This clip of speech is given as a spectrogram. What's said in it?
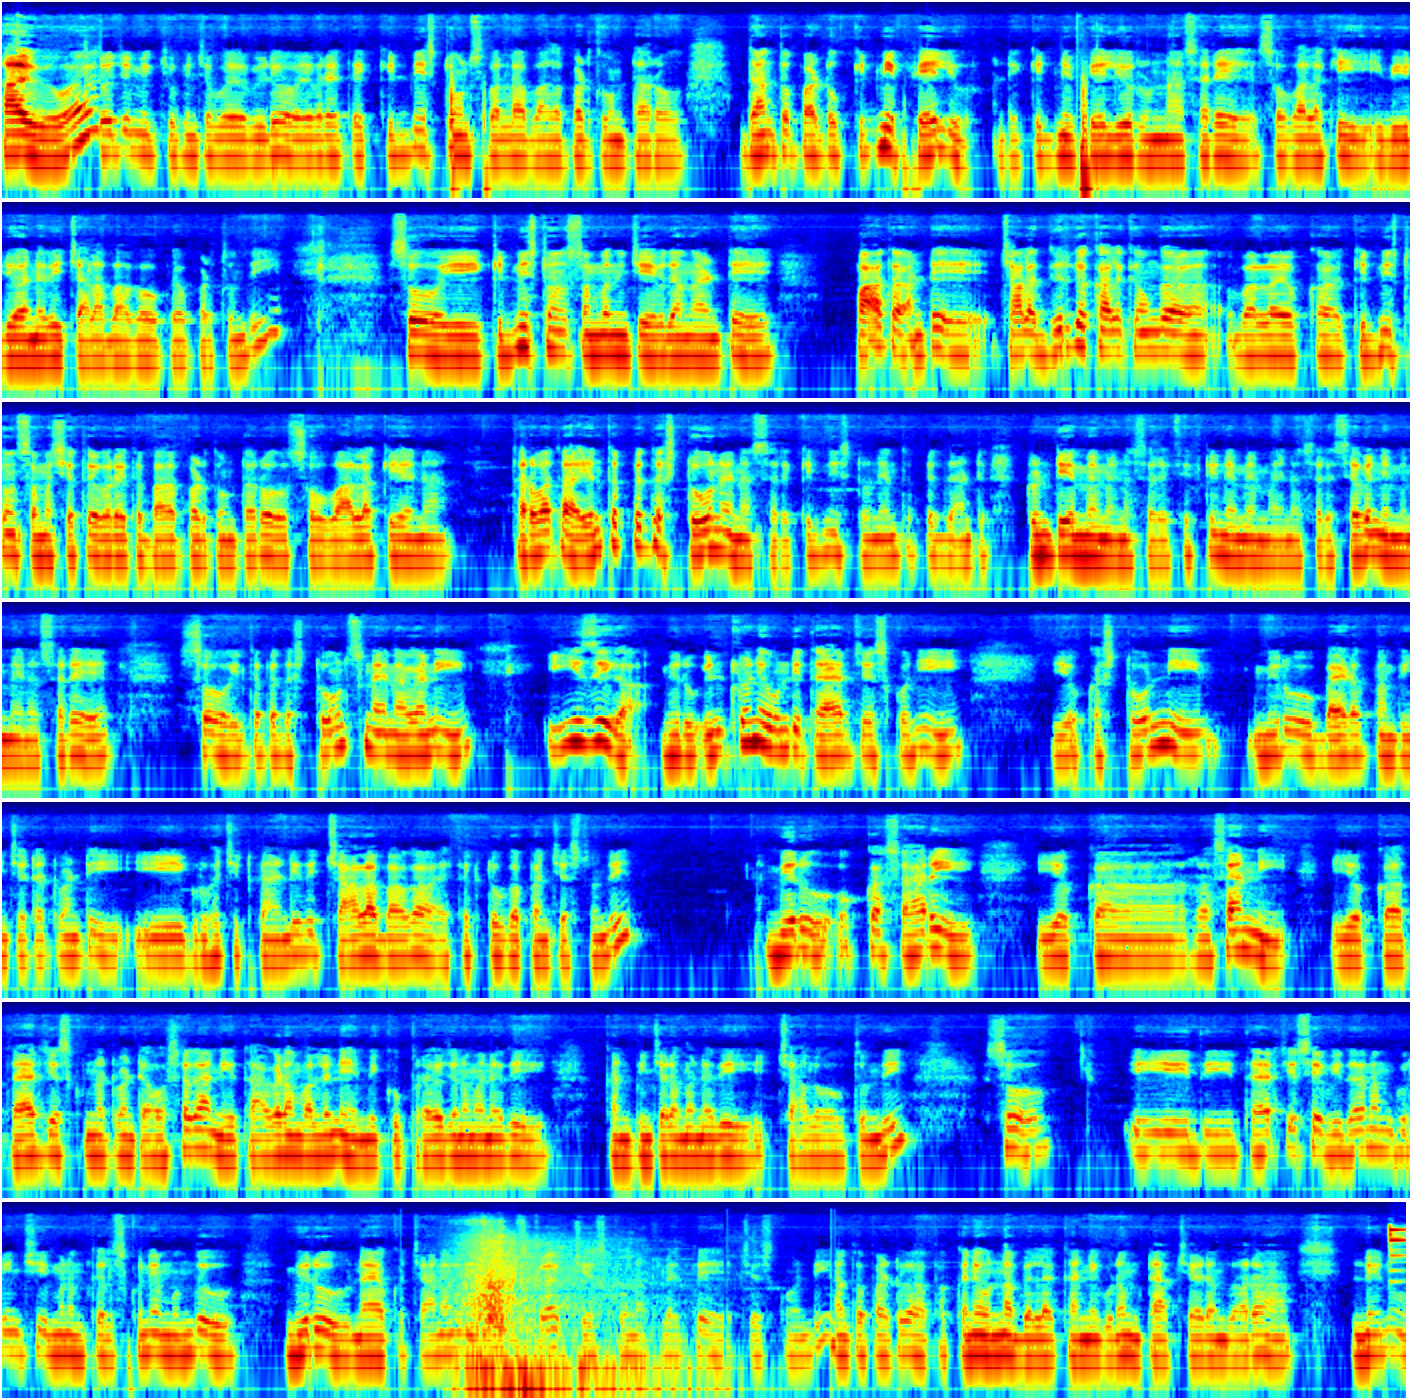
Hi viewer రోజు మీకు చూపించబోయే వీడియో ఎవరైతే కిడ్నీ స్టోన్స్ వల్ల బాధపడుతూ ఉంటారో దాంతోపాటు కిడ్నీ ఫెయిల్యూర్ అంటే కిడ్నీ ఫెయిల్యూర్ ఉన్నా సరే సో వాళ్ళకి ఈ వీడియో అనేది చాలా బాగా ఉపయోగపడుతుంది. సో ఈ కిడ్నీ స్టోన్స్ సంబంధించి ఏ విధంగా అంటే పాత అంటే చాలా దీర్ఘకాలికంగా వాళ్ళ యొక్క కిడ్నీ స్టోన్ సమస్యతో ఎవరైతే బాధపడుతుంటారో సో వాళ్ళకి అయినా తర్వాత ఎంత పెద్ద స్టోన్ అయినా సరే కిడ్నీ స్టోన్ ఎంత పెద్ద అంటే ట్వంటీ ఎంఎం అయినా సరే ఫిఫ్టీన్ ఎంఎం అయినా సరే సెవెన్ ఎంఎం అయినా సరే సో ఇంత పెద్ద స్టోన్స్నైనా కానీ ఈజీగా మీరు ఇంట్లోనే ఉండి తయారు చేసుకొని ఈ యొక్క స్టోన్ని మీరు బయటకు పంపించేటటువంటి ఈ గృహ చిట్కా అండి. ఇది చాలా బాగా ఎఫెక్టివ్గా పనిచేస్తుంది. మీరు ఒక్కసారి ఈ యొక్క రసాన్ని ఈ యొక్క తయారు చేసుకున్నటువంటి ఔషధాన్ని తాగడం వల్లనే మీకు ప్రయోజనం అనేది కనిపించడం అనేది చాలు అవుతుంది. సో ఇది తయారు చేసే విధానం గురించి మనం తెలుసుకునే ముందు మీరు నా యొక్క ఛానల్ని సబ్స్క్రైబ్ చేసుకున్నట్లయితే చేసుకోండి. దాంతో పాటుగా పక్కనే ఉన్న బెల్ ఐకాన్ని కూడా ట్యాప్ చేయడం ద్వారా నేను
